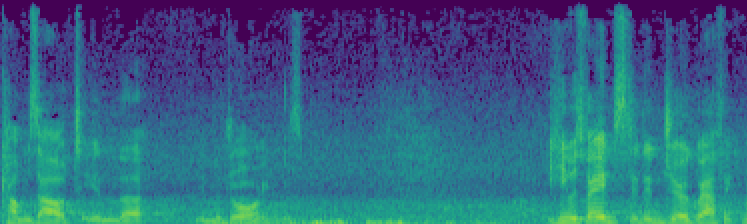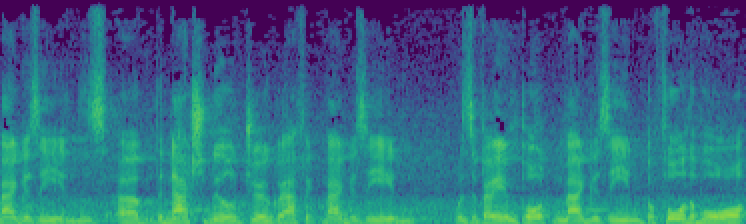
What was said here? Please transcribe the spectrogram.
comes out in the, in the drawings. He was very interested in geographic magazines. Um, the National Geographic magazine was a very important magazine. Before the war,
